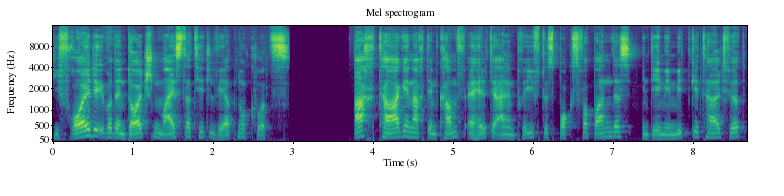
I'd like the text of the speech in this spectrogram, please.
Die Freude über den deutschen Meistertitel währt nur kurz. Acht Tage nach dem Kampf erhält er einen Brief des Boxverbandes, in dem ihm mitgeteilt wird,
